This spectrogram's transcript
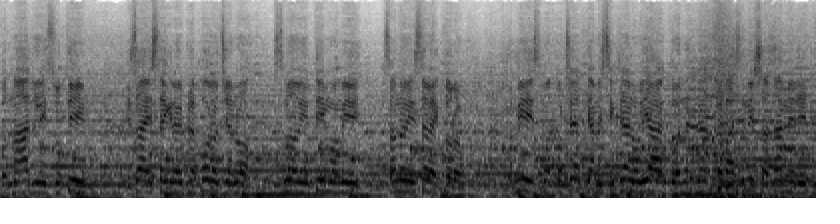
podnadili su tim i zaista igraju preporođeno s novim timom i sa novim selektorom. Mi smo od početka, mislim, krenuli jako, ne, ne treba se ništa zamjeriti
